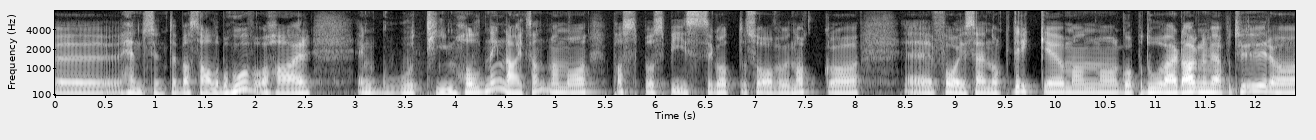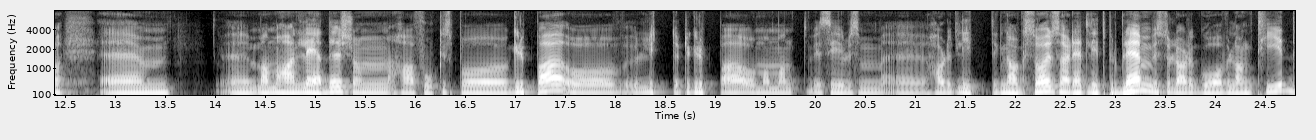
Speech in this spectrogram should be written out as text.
eh, hensyn til basale behov og har en god teamholdning. Da, ikke sant? Man må passe på å spise godt og sove nok og eh, få i seg nok drikke. og Man må gå på do hver dag når vi er på tur. og eh, man må ha en leder som har fokus på gruppa og lytter til gruppa. og man, man, vi sier liksom, eh, Har du et lite gnagsår, så er det et lite problem. Hvis du lar det gå over lang tid,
